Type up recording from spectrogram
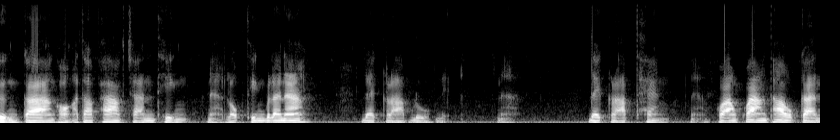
กึ่งกลางของอัตภาคชั้นทิ้งนะลบทิ้งไปแล้วนะ ได้กราฟรูปเนี่ยนะได้กราฟแท่งนะความกว้างเท่ากัน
